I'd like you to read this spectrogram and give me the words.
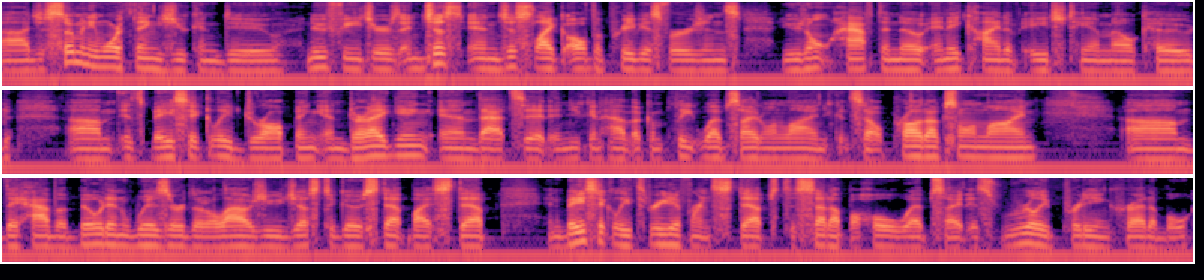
Uh, just so many more things you can do, new features, and just and just like all the previous versions, you don't have to know any kind of HTML code. Um, it's basically dropping and dragging, and that's it. And you can have a complete website online. You can sell products online. Um, they have a built-in wizard that allows you just to go step by step and basically three different steps to set up a whole website. It's really pretty incredible.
